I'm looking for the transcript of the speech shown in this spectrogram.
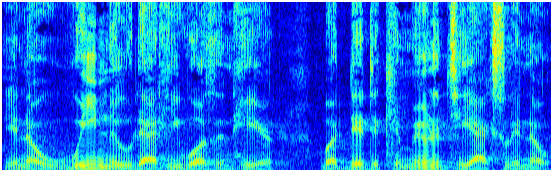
You know, we knew that he wasn't here, but did the community actually know?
